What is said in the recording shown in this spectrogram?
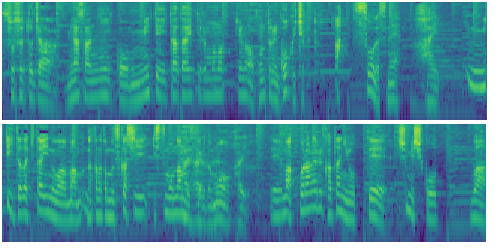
そうするとじゃあ皆さんにこう見ていただいているものっていうのは本当にごく一部と。あそうですね。はい。見ていただきたいのは、まあ、なかなか難しい質問なんですけれども来られる方によって趣味思考は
